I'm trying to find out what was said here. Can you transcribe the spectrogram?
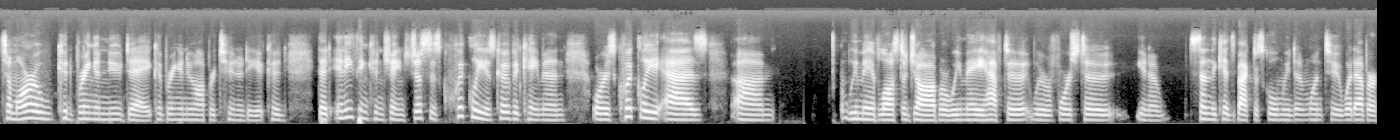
tomorrow could bring a new day, it could bring a new opportunity. It could, that anything can change just as quickly as COVID came in, or as quickly as, um, we may have lost a job or we may have to we were forced to you know send the kids back to school and we didn't want to whatever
